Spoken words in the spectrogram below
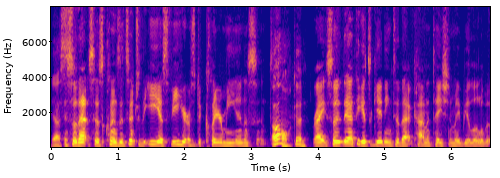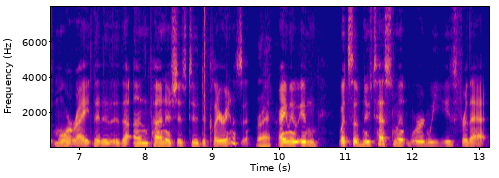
Yes. And so that says cleanse. It's interesting. The ESV here is declare me innocent. Oh, good. Right. So I think it's getting to that connotation maybe a little bit more, right? That the unpunished is to declare innocent. Right. Right. I mean, in, what's the New Testament word we use for that?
